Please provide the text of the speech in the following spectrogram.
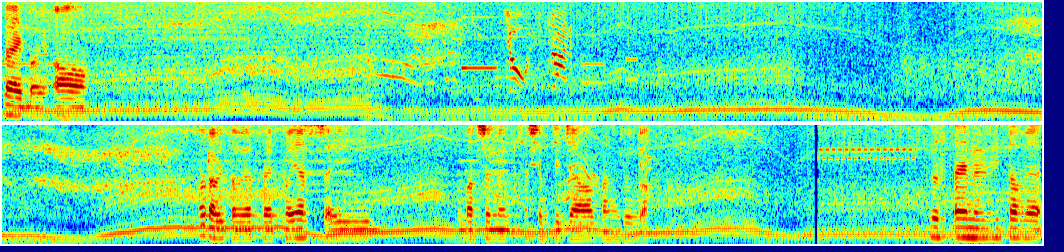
Playboy, o. Dobra widzowie, ja tutaj pojeżdżę i zobaczymy co się będzie działo za niedługo. Dostajemy widzowie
